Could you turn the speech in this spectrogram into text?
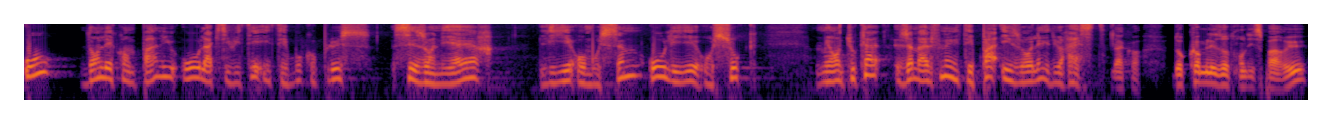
ou dans les campagnes où l'activité était beaucoup plus saisonnière, liée au moussem ou liée au souk. Mais en tout cas, Jamal Fna n'était pas isolé du reste. D'accord. Donc, comme les autres ont disparu,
